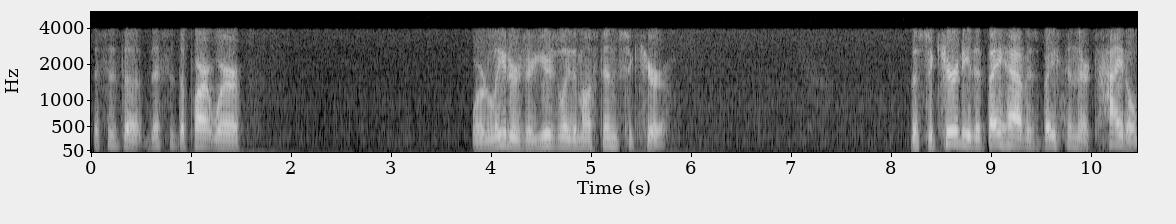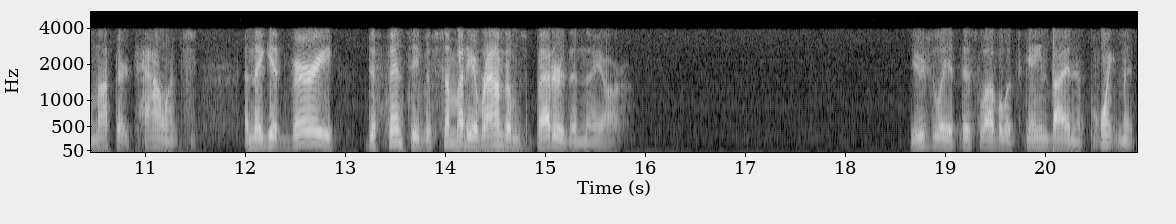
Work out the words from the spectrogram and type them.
This is the this is the part where where leaders are usually the most insecure. The security that they have is based in their title, not their talents. And they get very defensive if somebody around them's better than they are. Usually at this level, it's gained by an appointment.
